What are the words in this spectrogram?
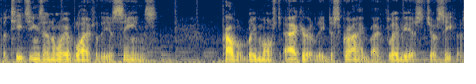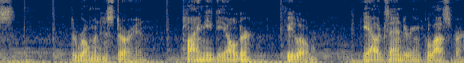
The teachings and the way of life of the Essenes, probably most accurately described by Flavius Josephus, the Roman historian, Pliny the Elder, Philo, the Alexandrian philosopher.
